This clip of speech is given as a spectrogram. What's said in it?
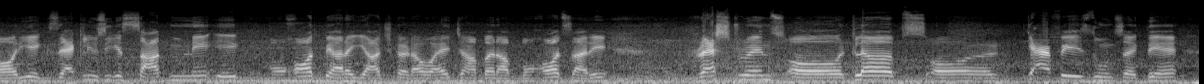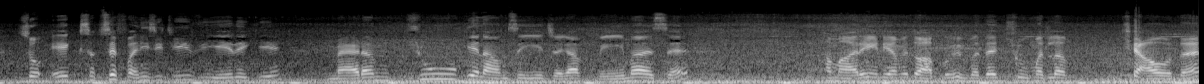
और ये एग्जैक्टली उसी के साथ में एक बहुत प्यारा याच खड़ा हुआ है जहाँ पर आप बहुत सारे रेस्टोरेंट्स और क्लब्स और कैफ़ेज़ ढूंढ सकते हैं। सो so, एक सबसे फ़नी सी चीज़ ये देखिए मैडम चू के नाम से ये जगह फ़ेमस है। हमारे इंडिया में तो आपको भी पता है चू मतलब क्या होता है।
